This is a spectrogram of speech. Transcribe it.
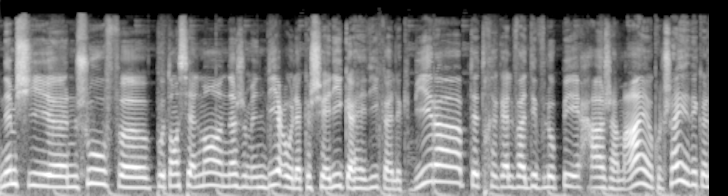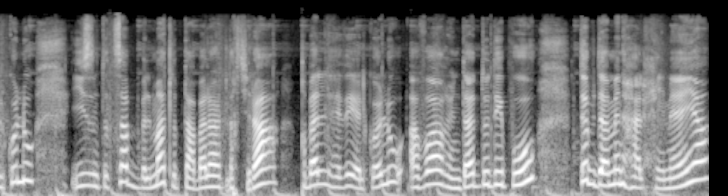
نمشي آه، نشوف potentiellement نجم نبيعوا لك الشركة هذيك الكبيره peut-être qu'elle va développer حاجة معايا وكل شيء هذاك الكل يلزم تتصب بالمطلب تاع براءه الاختراع قبل هذا الكل avoir une date de dépôt تبدأ منها الحماية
